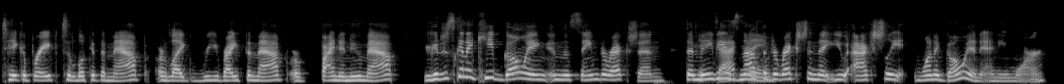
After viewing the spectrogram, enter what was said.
take a break to look at the map or like rewrite the map or find a new map you're just going to keep going in the same direction that maybe exactly. is not the direction that you actually want to go in anymore.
